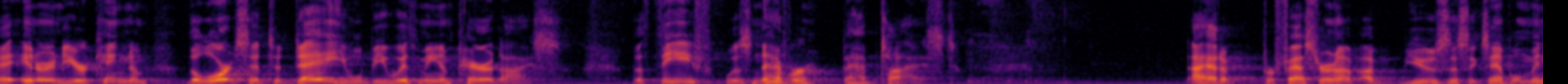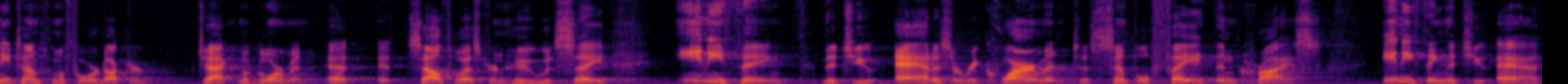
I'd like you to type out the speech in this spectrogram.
enter into your kingdom, the Lord said, Today you will be with me in paradise. The thief was never baptized. I had a professor, and I've, I've used this example many times before, Dr. Jack MacGorman at, at Southwestern, who would say, anything that you add as a requirement to simple faith in Christ, anything that you add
